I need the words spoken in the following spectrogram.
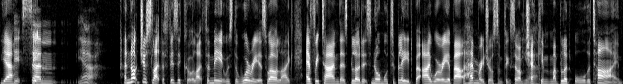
Yeah. It's It- um yeah. And not just like the physical like for me it was the worry as well like every time there's blood it's normal to bleed but i worry about a hemorrhage or something so i'm Yeah. checking my blood all the time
